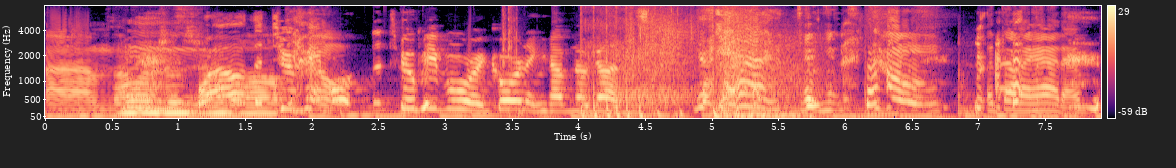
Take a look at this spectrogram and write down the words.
Um. Someone Wow, the off. two people the two people recording have no guns. Yeah! Dang it. No! I thought I had him.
